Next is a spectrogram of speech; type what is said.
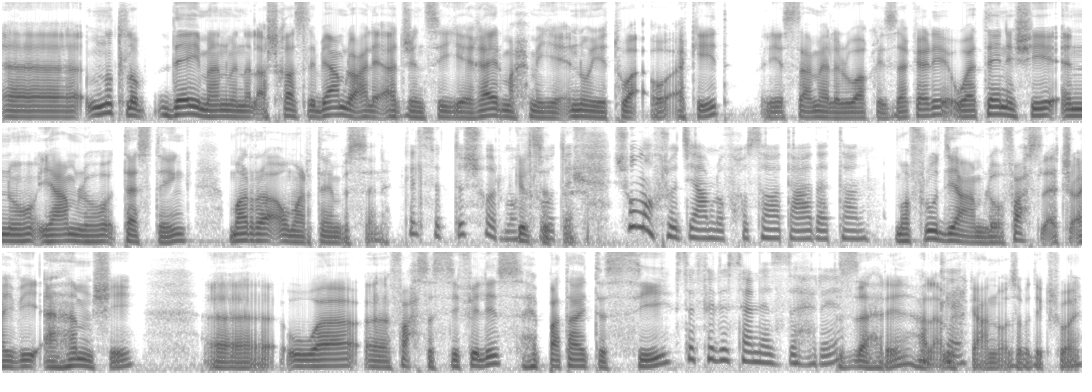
آه، بنطلب دائما من الأشخاص اللي بيعملوا علاقات جنسيه غير محمية إنه يتوقوا أكيد. استعمال الواقي الذكري. وتاني شيء إنه يعملوا testing مرة أو مرتين بالسنة. كل ست أشهر مفروض كل ست أشهر. شو مفروض يعملوا فحوصات عادة؟ مفروض يعملوا فحص ال HIV أهم شيء. وفحص ال syphilis hepatitis C. syphilis يعني الزهرة الزهرة هلا. بنحكي عنه إذا بدك شوي.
